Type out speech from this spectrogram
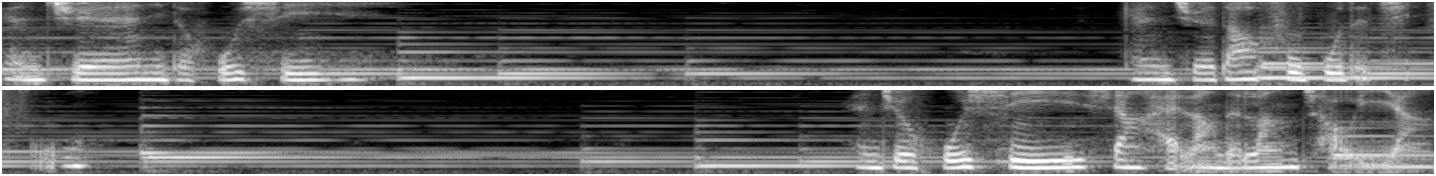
感觉你的呼吸，感觉到腹部的起伏，感觉呼吸像海浪的浪潮一样，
